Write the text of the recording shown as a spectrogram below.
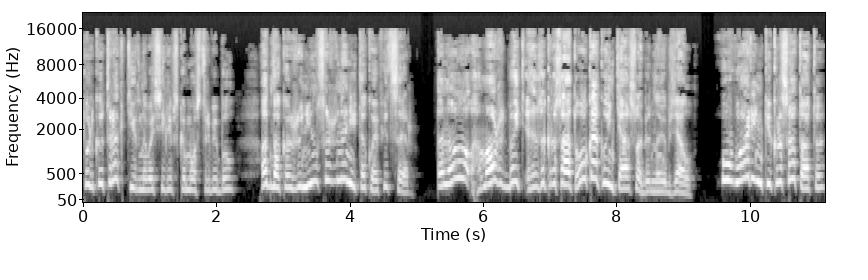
только трактир на Васильевском острове был. Однако женился же на ней такой офицер. — Ну, может быть, за красоту какую-нибудь особенную взял? — У Вареньки красота-то.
